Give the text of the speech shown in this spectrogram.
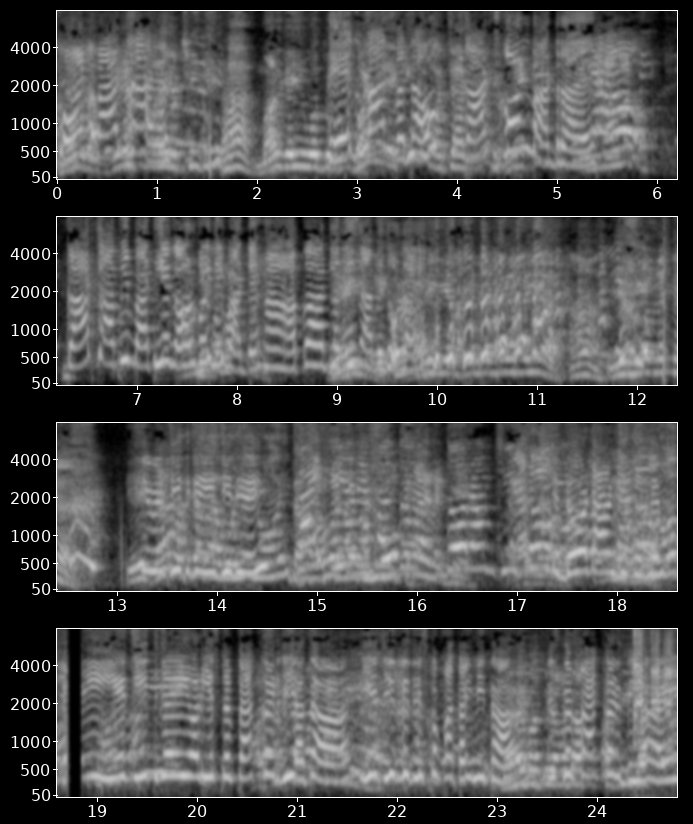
कौन बांट रहा है? अच्छी थी। हाँ। मर गई वो तो। एक बात तो बताओ। कार्ड्स कौन बांट रहा है? कार्ड्स आप ही बांटिएगा और कोई नहीं बांटे। हाँ आपका हाथ लगे साबित हो रहा है। ये है। हाँ नहीं है। ये मैं जीत गई जीत गई। दो राउंड जीत दो राउंड जीत गई और इसने पैक कर दिया था। ये जीत गई थी इसको पता ही नहीं था। इसने पैक कर दिया ही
